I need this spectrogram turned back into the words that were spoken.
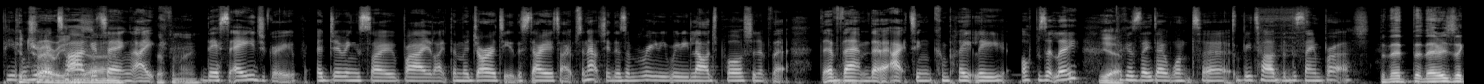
people who are targeting Yeah, like definitely. this age group are doing so by like the majority of the stereotypes and actually there's a really really large portion of the of them that are acting completely oppositely Yeah. because they don't want to be tarred with the same brush But there, there is a,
